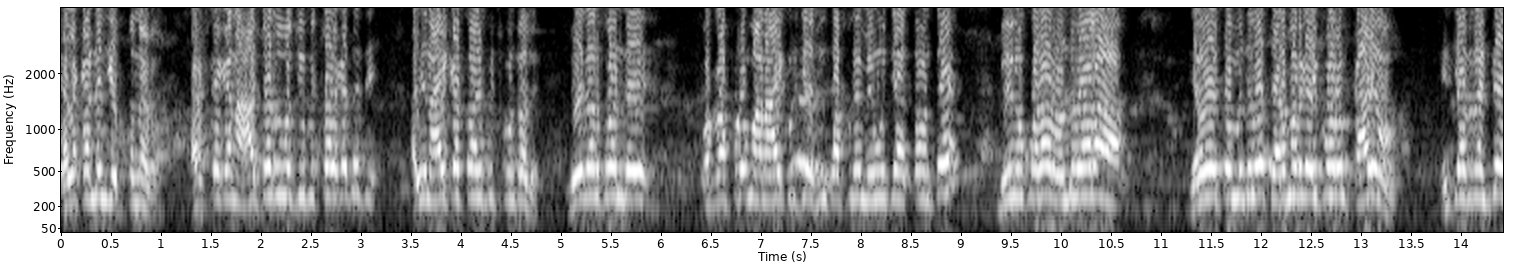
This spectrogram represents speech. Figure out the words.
వెళ్ళకండి అని చెప్తున్నాడు. కరెక్టే కానీ ఆచరణలో చూపించాలి కదా అది అది నాయకత్వం అనిపించుకుంటుంది. లేదనుకోండి ఒకప్పుడు మా నాయకుడు చేసిన తప్పునే మేము చేస్తా ఉంటే మీరు కూడా రెండు వేల ఇరవై తొమ్మిదిలో తెరమరుగైపోవడం ఖాయం. ఏం చేతనంటే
